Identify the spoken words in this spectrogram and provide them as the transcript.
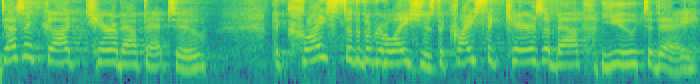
Doesn't God care about that too? The Christ of the book of Revelation is the Christ that cares about you today.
